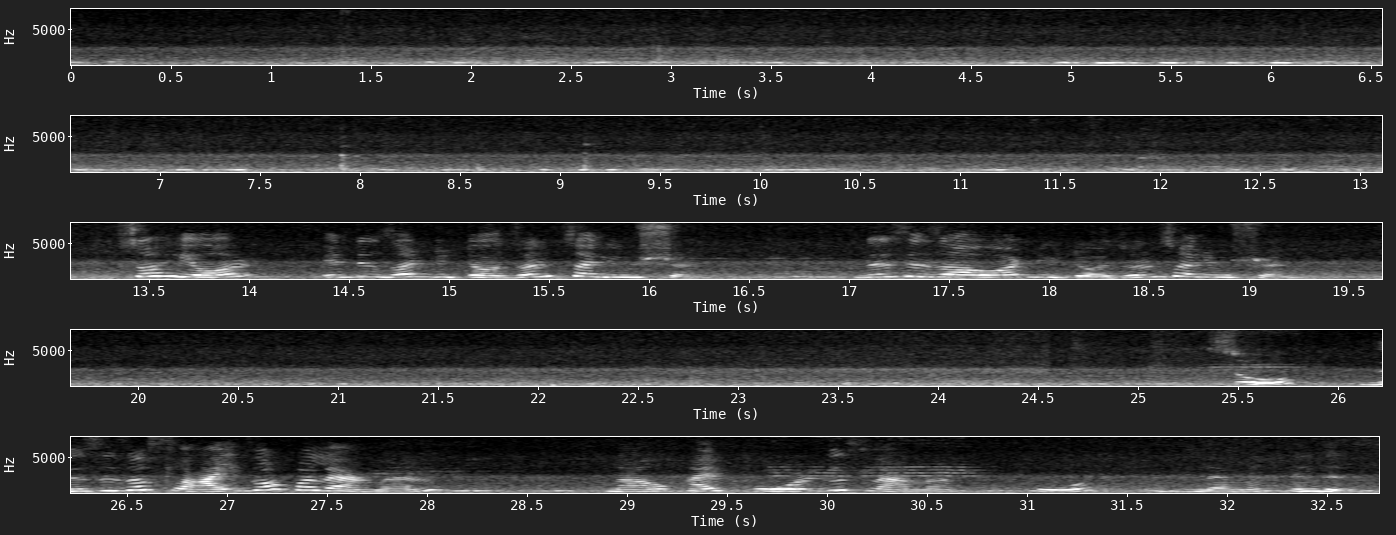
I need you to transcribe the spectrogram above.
So here it is a detergent solution. This is our detergent solution. So this is a slice of a lemon. Now I pour this lemon, pour lemon in this.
